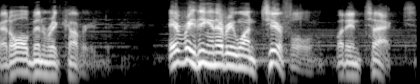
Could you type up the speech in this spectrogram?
had all been recovered. Everything and everyone tearful, but intact.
